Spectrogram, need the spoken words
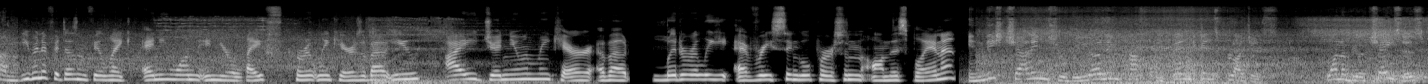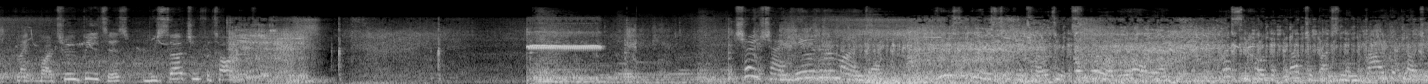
Well done! Even if it doesn't feel like anyone in your life currently cares about you, I genuinely care about literally every single person on this planet. In this challenge, you'll be learning how to defend against bludgers. One of your chasers, flanked by two beaters, will be searching for targets. Cho Chang here with a reminder. Use the booster control to explore the area to hold the bludger button and guide the bludger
